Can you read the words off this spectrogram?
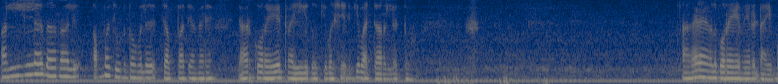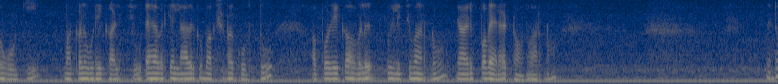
നല്ലതെന്ന് പറഞ്ഞാൽ അമ്മ ചൂടുന്ന പോലെ ചപ്പാത്തി അങ്ങനെ ഞാൻ കുറേ ട്രൈ ചെയ്ത് നോക്കി. പക്ഷേ എനിക്ക് പറ്റാറില്ല കേട്ടോ. അങ്ങനെ ഞങ്ങൾ കുറേ നേരം ടൈം പോക്കി. മക്കളെ കൂടെ കളിച്ചു. അവർക്ക് എല്ലാവർക്കും ഭക്ഷണം കൊടുത്തു. അപ്പോഴേക്കും അവൾ വിളിച്ചു പറഞ്ഞു ഞാനിപ്പോൾ വരാം കേട്ടോ എന്ന് പറഞ്ഞു. എന്നിട്ട്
